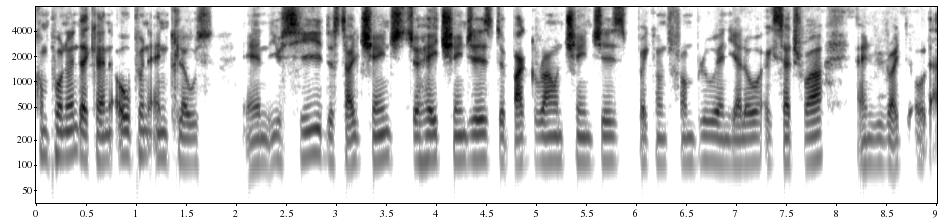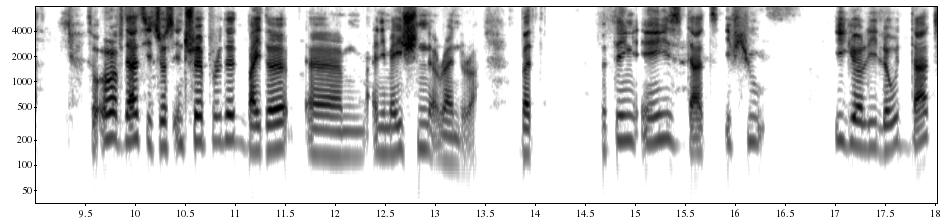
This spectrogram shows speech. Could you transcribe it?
component that can open and close. And you see the style change, the height changes, the background changes, background from blue and yellow, etc. And we write all that. So all of that is just interpreted by the um, animation renderer. But the thing is that if you eagerly load that,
